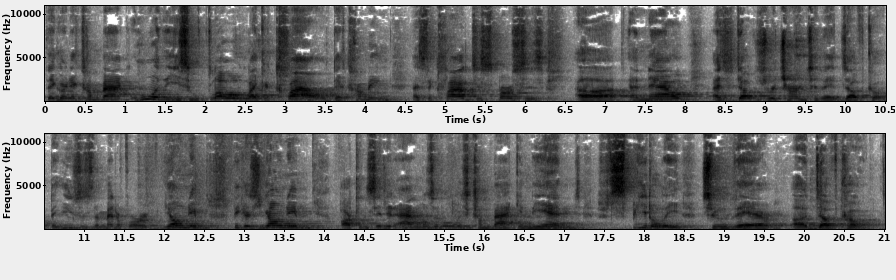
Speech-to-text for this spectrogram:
they're going to come back. Who are these who flow like a cloud? They're coming as the cloud disperses. Uh, and now, as doves return to their dovecote, they uses the metaphor of yonim because yonim are considered animals that always come back in the end, speedily to their uh, dovecote.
